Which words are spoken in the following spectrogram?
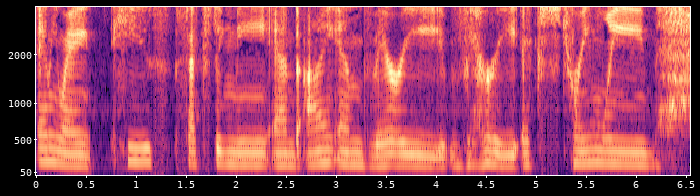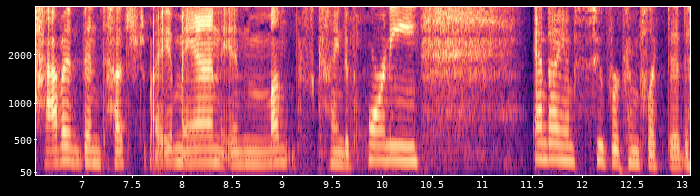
anyway, he's sexting me, and I am very, very extremely haven't been touched by a man in months, kind of horny. And I am super conflicted.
